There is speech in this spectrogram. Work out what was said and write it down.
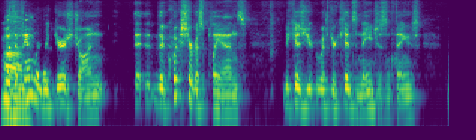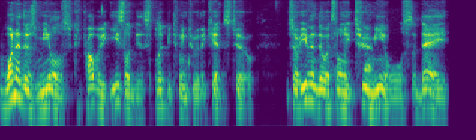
with um, a family like yours john the, the quick service plans because you're with your kids and ages and things one of those meals could probably easily be split between two of the kids too so even though it's only two yeah. meals a day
